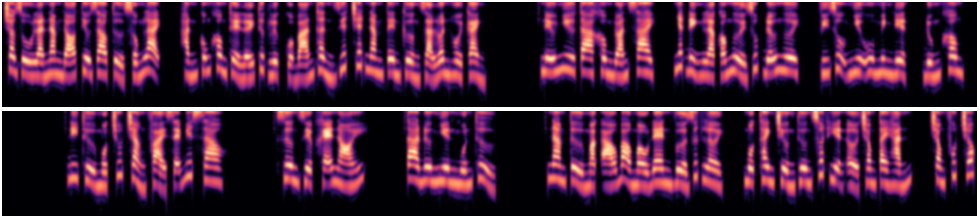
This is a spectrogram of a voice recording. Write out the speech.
cho dù là năm đó tiêu giao tử sống lại, hắn cũng không thể lấy thực lực của bán thần giết chết năm tên cường giả luân hồi cảnh. Nếu như ta không đoán sai, nhất định là có người giúp đỡ ngươi, ví dụ như U Minh Điện, đúng không? Đi thử một chút chẳng phải sẽ biết sao. Dương Diệp khẽ nói. Ta đương nhiên muốn thử. Nam tử mặc áo bào màu đen vừa dứt lời, một thanh trường thương xuất hiện ở trong tay hắn, trong phút chốc,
